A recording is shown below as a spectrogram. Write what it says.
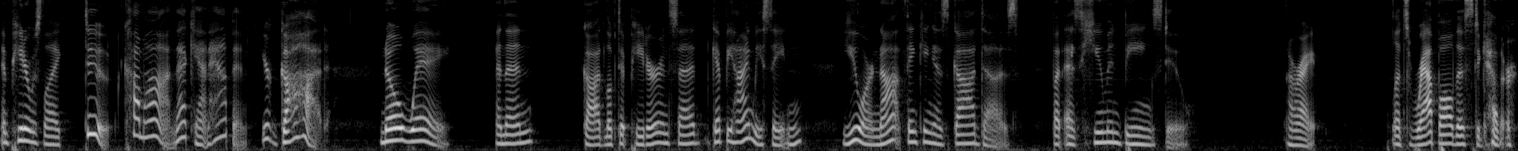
And Peter was like, dude, come on, that can't happen. You're God. No way. And then God looked at Peter and said, Get behind me, Satan. You are not thinking as God does, but as human beings do. All right, let's wrap all this together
